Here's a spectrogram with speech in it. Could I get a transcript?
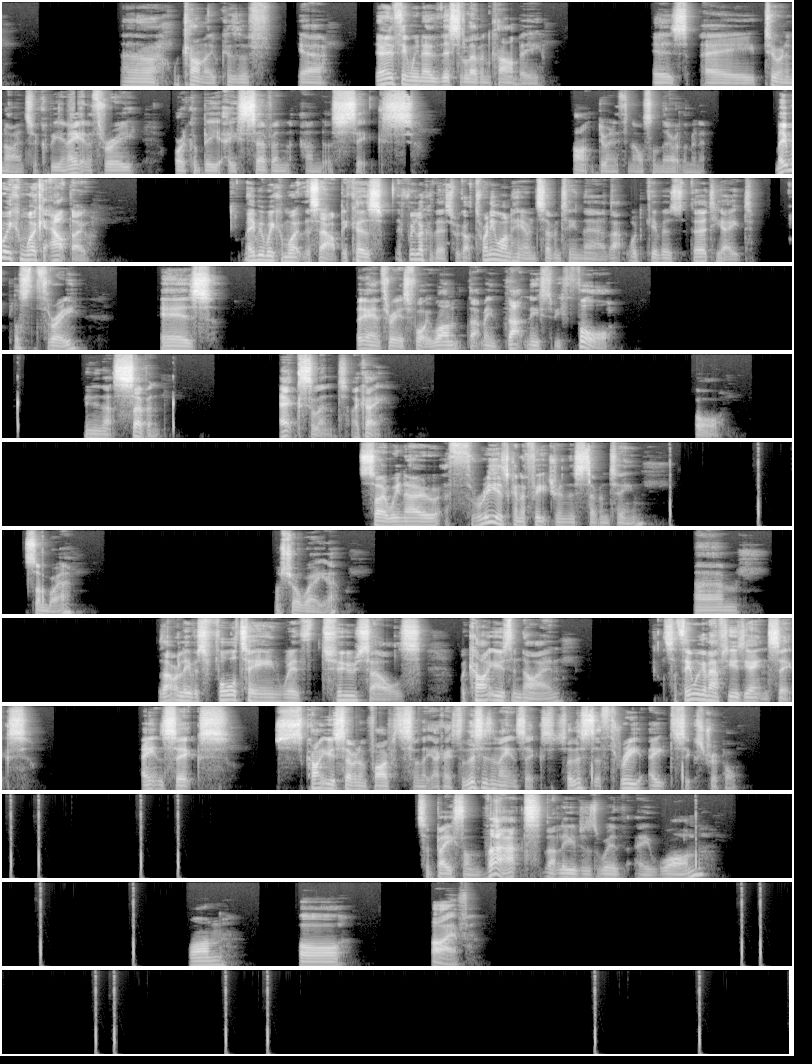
Uh, we can't though because of yeah. The only thing we know this eleven can't be is a two and a nine. So it could be an eight and a three, or it could be a seven and a six. Can't do anything else on there at the minute. Maybe we can work it out though. maybe we can work this out because if we look at this, we've got 21 here and 17 there. That would give us 38 plus the 3 is 38 and 3 is 41. That means that needs to be 4. Meaning that's 7. Excellent. Okay. 4. So we know 3 is going to feature in this 17 somewhere. Not sure where yet. Um, that will leave us 14 with two cells. We can't use the 9. So I think we're going to have to use the 8 and 6. 8 and 6. Can't use 7 and 5 7, 8. Okay, so this is an 8 and 6. So this is a 3, 8, 6 triple. So based on that, that leaves us with a 1, 1, 4, 5.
